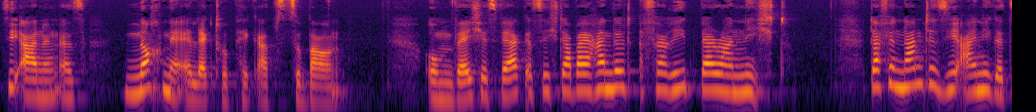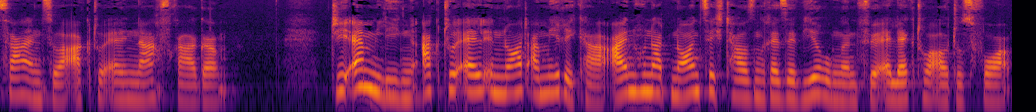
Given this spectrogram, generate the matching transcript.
Sie ahnen es, noch mehr Elektro-Pickups zu bauen. Um welches Werk es sich dabei handelt, verriet Barra nicht. Dafür nannte sie einige Zahlen zur aktuellen Nachfrage. GM liegen aktuell in Nordamerika 190.000 Reservierungen für Elektroautos vor.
